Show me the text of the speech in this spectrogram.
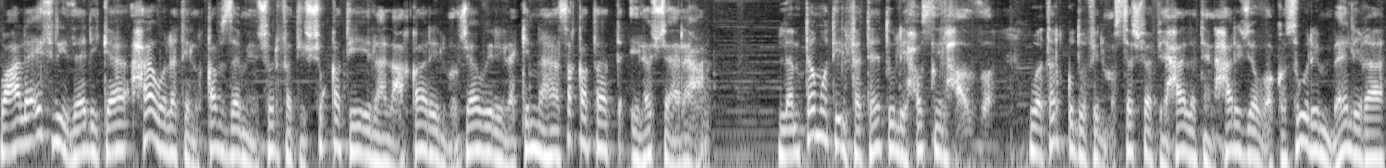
وعلى إثر ذلك حاولت القفز من شرفة الشقة إلى العقار المجاور لكنها سقطت إلى الشارع. لم تمت الفتاة لحسن الحظ وترقد في المستشفى في حالة حرجة وكسور بالغة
